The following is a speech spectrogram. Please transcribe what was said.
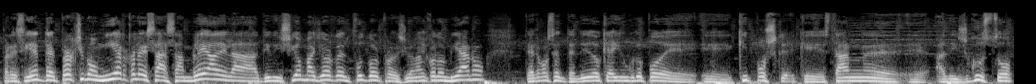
Presidente, el próximo miércoles, asamblea de la División Mayor del Fútbol Profesional Colombiano. Tenemos entendido que hay un grupo de eh, equipos que, que están eh, eh, a disgusto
